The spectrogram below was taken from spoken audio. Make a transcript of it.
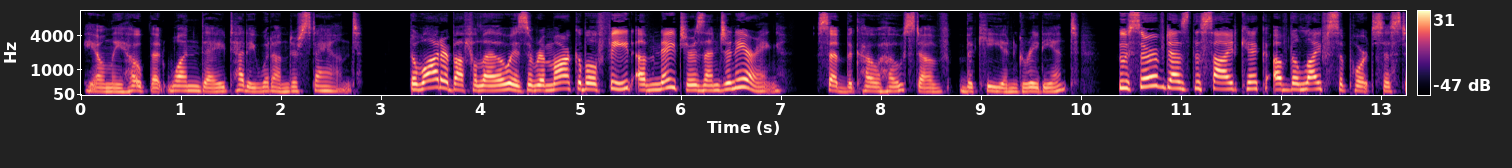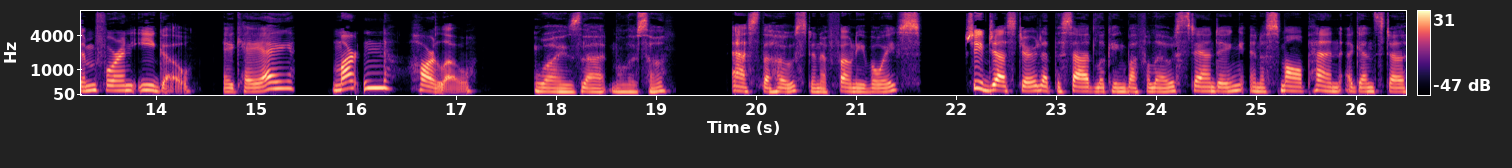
He only hoped that one day Teddy would understand. The water buffalo is a remarkable feat of nature's engineering, said the co host of The Key Ingredient, who served as the sidekick of the life support system for an ego, aka Martin Harlow. Why is that, Melissa? asked the host in a phony voice. She gestured at the sad looking buffalo standing in a small pen against a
